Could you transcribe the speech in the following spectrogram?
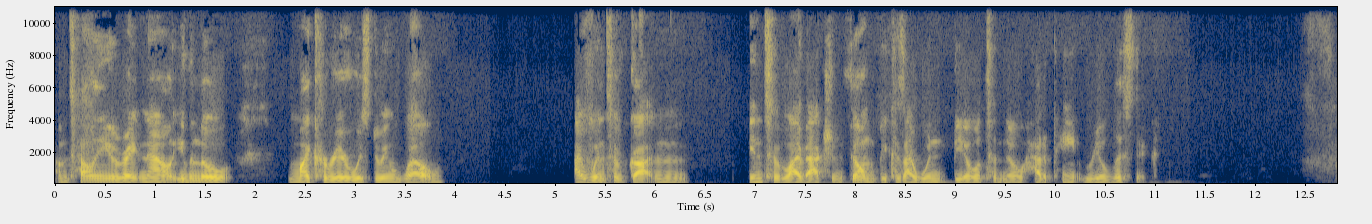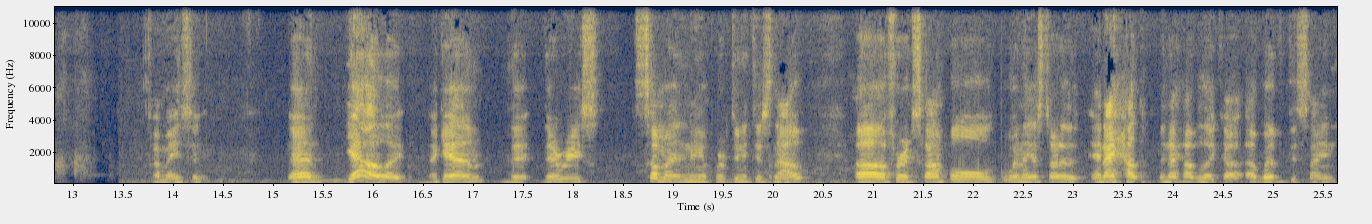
I'm telling you right now, even though my career was doing well, I wouldn't have gotten into live action film because I wouldn't be able to know how to paint realistic. Amazing. And yeah, like again, the, there is so many opportunities now. Uh, for example, when I started, and I have, and I have like a, a web design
